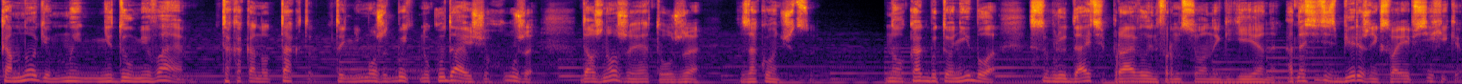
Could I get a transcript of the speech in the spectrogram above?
ко многим мы недоумеваем. Так как оно так-то, то не может быть, ну куда еще хуже, должно же это уже закончиться. Но как бы то ни было, соблюдайте правила информационной гигиены. Относитесь бережнее к своей психике.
